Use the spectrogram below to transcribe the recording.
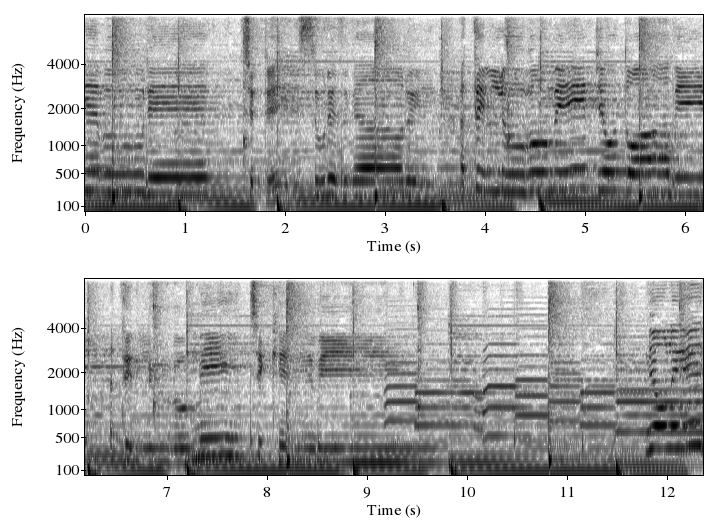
ခဲ့ဘူးတဲ့ချစ်တယ်ဆိုတဲ့စကားတွေအစ်စ်လူကိုမေးပြောသွားပြီးအစ်စ်လူကိုမေးချစ်ခဲ့ပြီးမျောလေး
